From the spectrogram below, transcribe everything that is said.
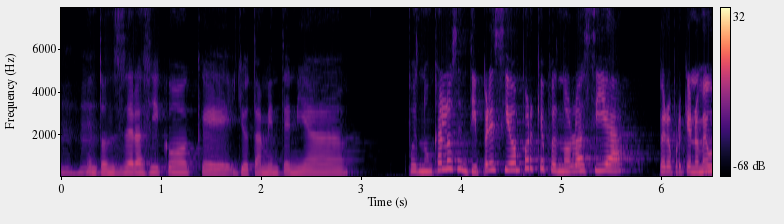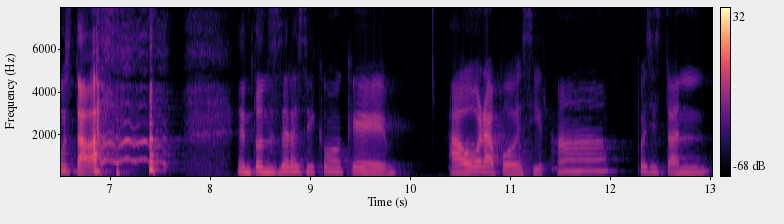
Entonces era así como que yo también tenía, pues nunca lo sentí presión porque pues no lo hacía, pero porque no me gustaba. Entonces era así como que ahora puedo decir, ah, pues si están,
